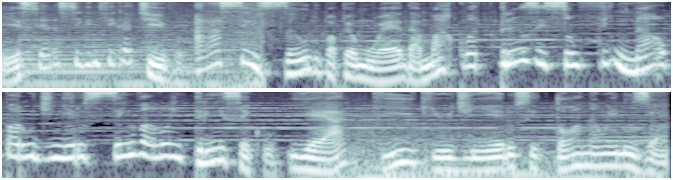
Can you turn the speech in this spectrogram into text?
esse era significativo. A ascensão do papel moeda marcou a transição final para o dinheiro sem valor intrínseco, e é aqui que o dinheiro se torna uma ilusão,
